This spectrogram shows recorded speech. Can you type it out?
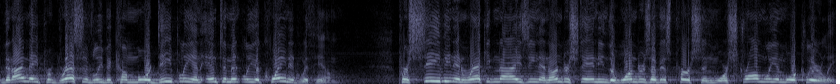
that I may progressively become more deeply and intimately acquainted with him, perceiving and recognizing and understanding the wonders of his person more strongly and more clearly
